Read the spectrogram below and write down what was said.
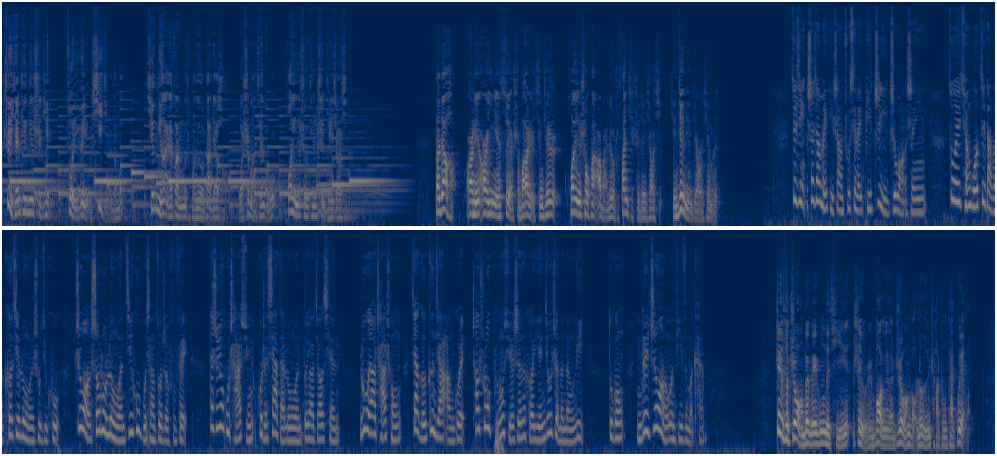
睡前听听世界，做一个有细节的梦。蜻蜓 FM 的朋友，大家好，我是马前卒，欢迎收听睡前消息。大家好，二零二一年四月十八日星期日，欢迎收看二百六十三期睡前消息，请静静接入新闻。最近，社交媒体上出现了一批质疑知网的声音。作为全国最大的科技论文数据库，知网收录论文几乎不向作者付费，但是用户查询或者下载论文都要交钱。如果要查重，价格更加昂贵，超出了普通学生和研究者的能力。杜工，你对知网的问题怎么看？这次知网被围攻的起因是有人抱怨了知网搞论文查重太贵了。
